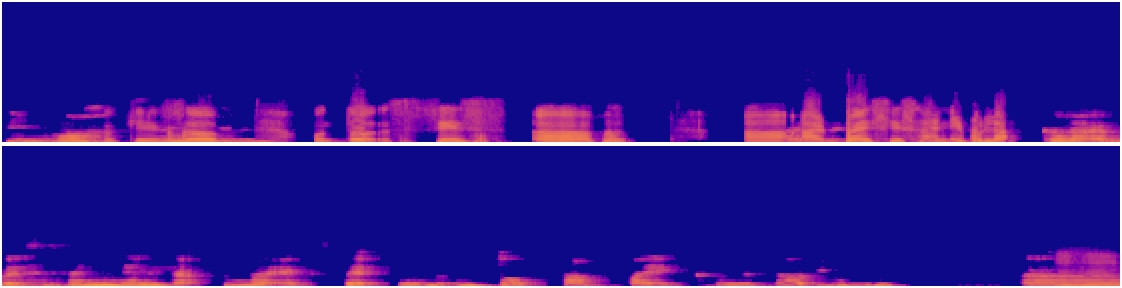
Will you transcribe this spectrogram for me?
team lah Okay, Macam so mana? untuk sis uh, apa? Uh, art by sis Hani pula. kalau abad sisani ni Ali tak pernah expect pun untuk sampai ke tahap ini. Um, Mhm.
